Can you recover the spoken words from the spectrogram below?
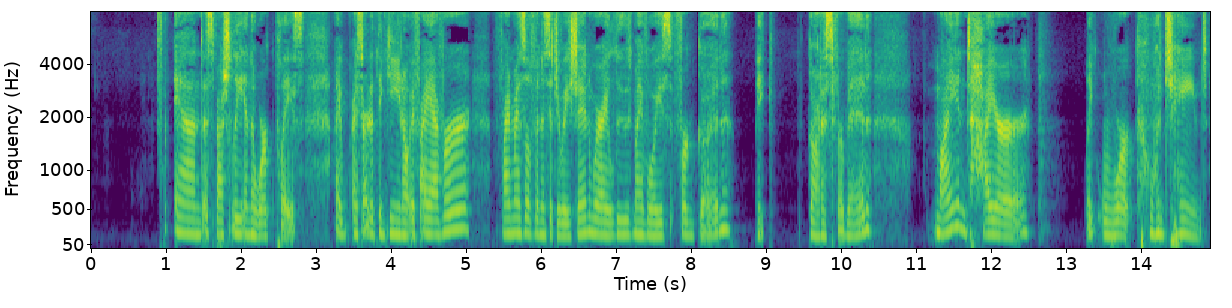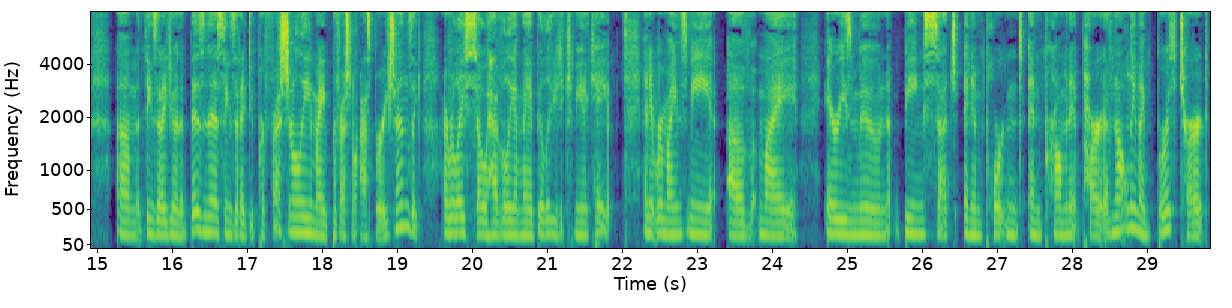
and especially in the workplace, I, I started thinking, you know, if I ever find myself in a situation where I lose my voice for good, like goddess forbid, my entire like work would change. Um, things that I do in the business, things that I do professionally, my professional aspirations. Like I rely so heavily on my ability to communicate. And it reminds me of my Aries moon being such an important and prominent part of not only my birth chart,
